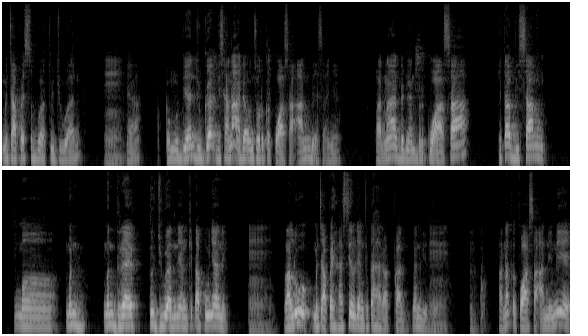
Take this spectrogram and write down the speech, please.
mencapai sebuah tujuan hmm, kemudian juga di sana ada unsur kekuasaan biasanya. Karena dengan berkuasa kita bisa me- men- mendrive tujuan yang kita punya nih. Hmm, lalu mencapai hasil yang kita harapkan kan gitu. Hmm, karena kekuasaan ini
